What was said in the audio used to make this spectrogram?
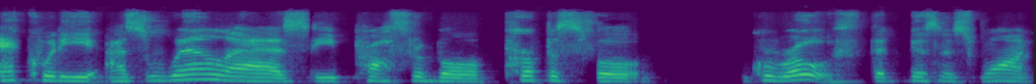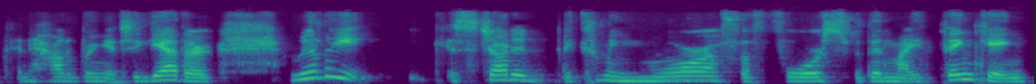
equity as well as the profitable purposeful growth that business want and how to bring it together really started becoming more of a force within my thinking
